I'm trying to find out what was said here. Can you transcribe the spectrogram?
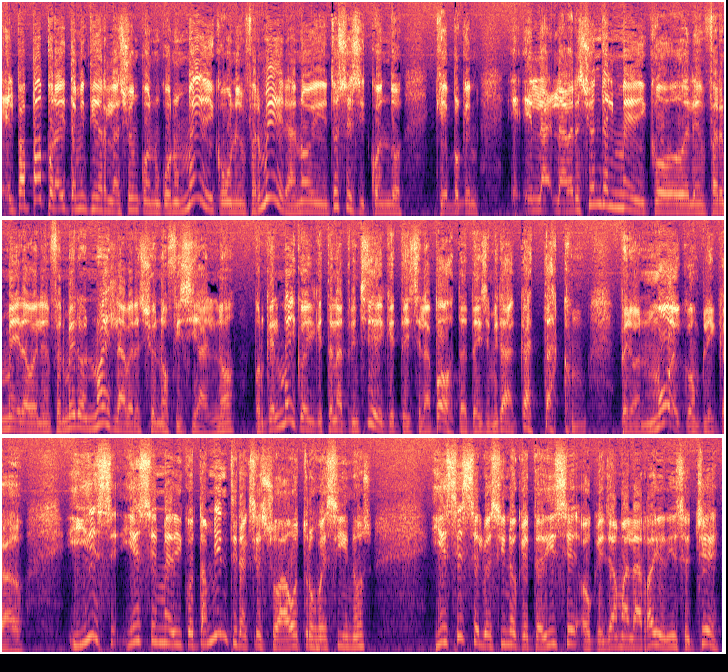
el papá por ahí también tiene relación con, con un médico, una enfermera, ¿no? Y entonces cuando, que porque eh, la, la, versión del médico de la enfermera o del enfermero no es la versión oficial, ¿no? Porque el médico es el que está en la trinchera y el que te dice la posta, te dice, mira, acá estás, con... pero muy complicado. Y ese, y ese médico también tiene acceso a otros vecinos y ese es el vecino que te dice o que llama a la radio y dice, che,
